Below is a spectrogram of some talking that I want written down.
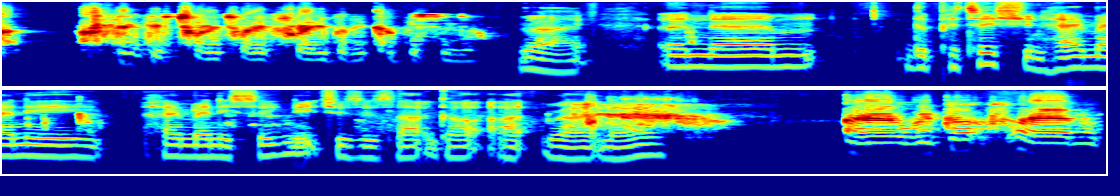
I, I, think it's 2023, but it could be sooner. Right. And um, the petition, how many how many signatures has that got at right now? Uh, we've got um,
